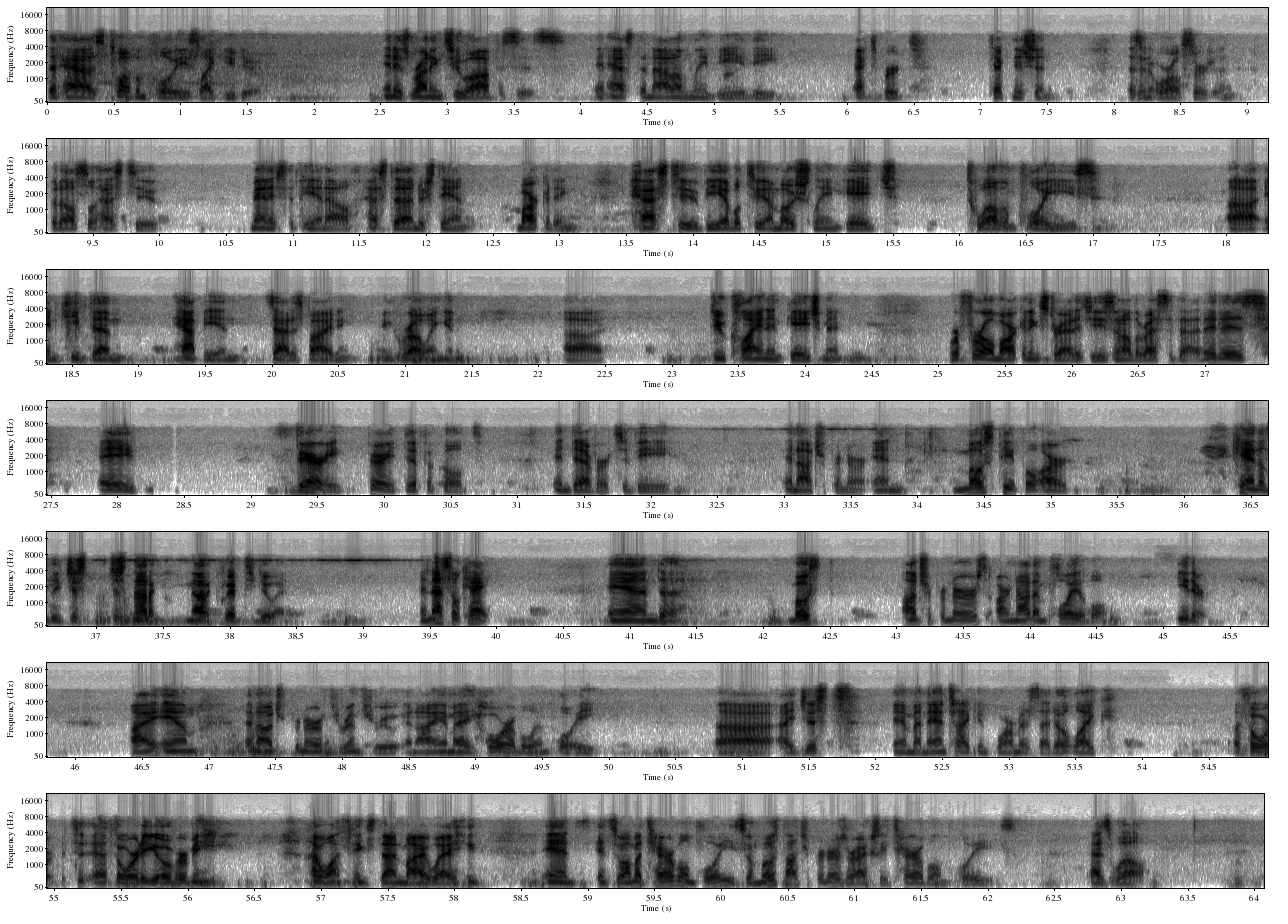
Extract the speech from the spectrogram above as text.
that has 12 employees like you do and is running two offices and has to not only be the expert technician as an oral surgeon, but also has to manage the P&L, has to understand marketing, has to be able to emotionally engage 12 employees uh, and keep them happy and satisfied and, and growing and uh, do client engagement and referral marketing strategies and all the rest of that. It is a very, very difficult endeavor to be an entrepreneur. And most people are candidly just, just not, not equipped to do it. And that's okay. And uh, most entrepreneurs are not employable either. I am an entrepreneur through and through, and I am a horrible employee. Uh, I just am an anti-conformist. I don't like author- authority over me. I want things done my way, and and so I'm a terrible employee. So most entrepreneurs are actually terrible employees, as well.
